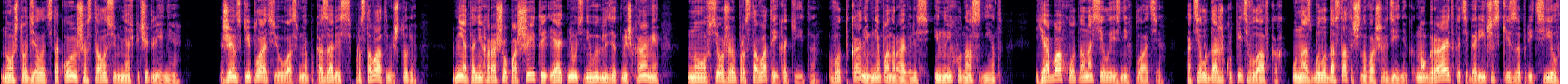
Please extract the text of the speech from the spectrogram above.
Но что делать, такое уж осталось у меня впечатление. Женские платья у вас мне показались простоватыми, что ли? Нет, они хорошо пошиты и отнюдь не выглядят мешками, но все же простоватые какие-то. Вот ткани мне понравились, иных у нас нет. Я бы охотно носила из них платья. Хотела даже купить в лавках. У нас было достаточно ваших денег, но Грайт категорически запретил.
